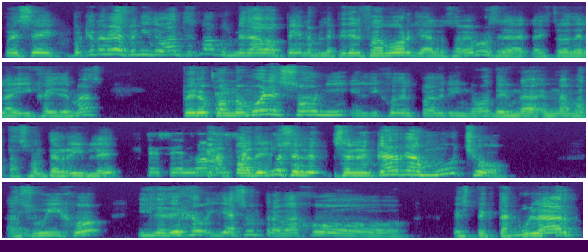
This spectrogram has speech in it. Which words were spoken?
pues, eh, ¿por qué no habías venido antes? No, pues me daba pena, le pide el favor, ya lo sabemos, la, la historia de la hija y demás. Pero cuando muere Sony, el hijo del padrino, de una, una matazón terrible, Sí, sí, no el padrino se, le- se lo encarga mucho a su hijo y le deja y hace un trabajo espectacular.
